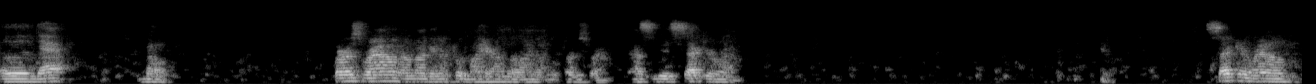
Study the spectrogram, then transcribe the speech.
Other than that, no. First round, I'm not gonna put my hair on the line on the first round. That's the second round. Second round,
